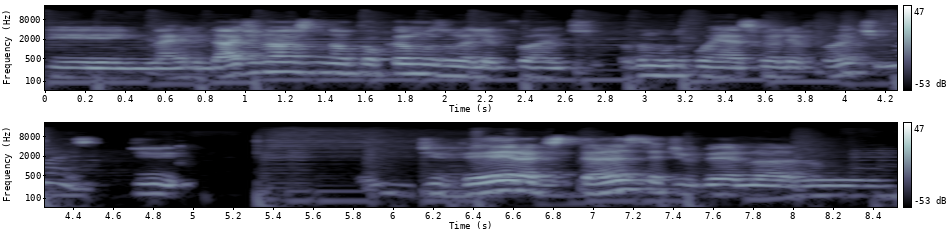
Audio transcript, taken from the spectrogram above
que, na realidade, nós não tocamos um elefante. Todo mundo conhece um elefante, mas de, de ver a distância, de ver na, no,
